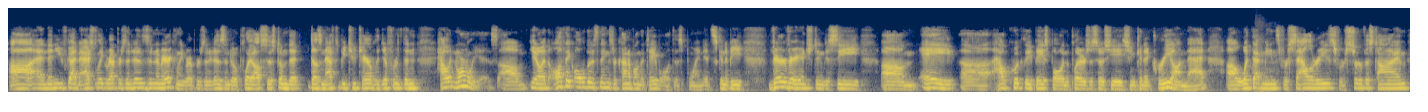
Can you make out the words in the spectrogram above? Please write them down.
Uh, and then you've got National League representatives and American League representatives into a playoff system that doesn't have to be too terribly different than how it normally is. Um, you know, I think all those things are kind of on the table at this point. It's going to be very, very interesting to see um, a uh, how quickly baseball and the Players Association can agree on that, uh, what that means for salaries, for service time,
